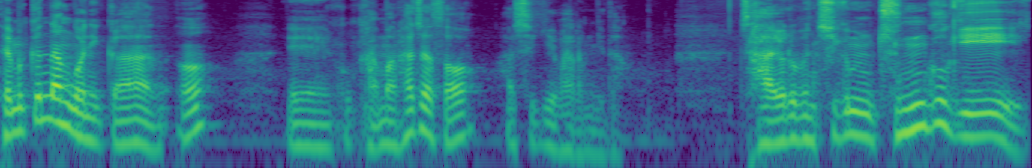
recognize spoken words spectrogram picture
되면 끝난 거니까, 어? 예, 꼭 감안하셔서 하시기 바랍니다. 자, 여러분 지금 중국이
